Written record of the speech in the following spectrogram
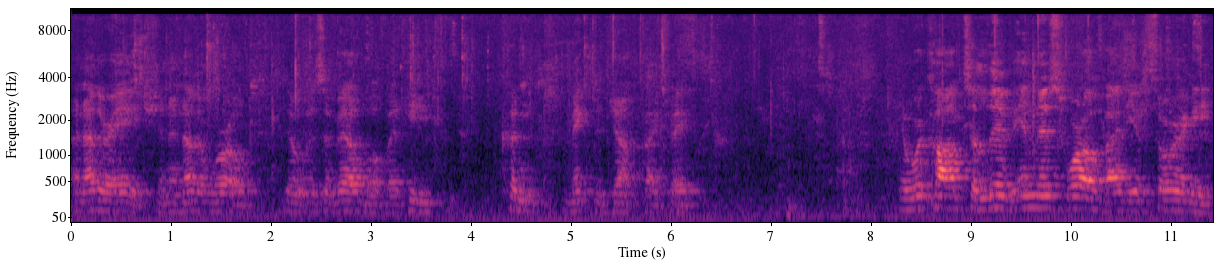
another age and another world that was available, but he couldn't make the jump by faith. And we're called to live in this world by the authority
